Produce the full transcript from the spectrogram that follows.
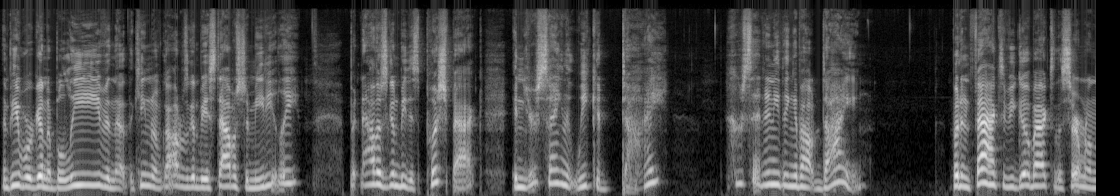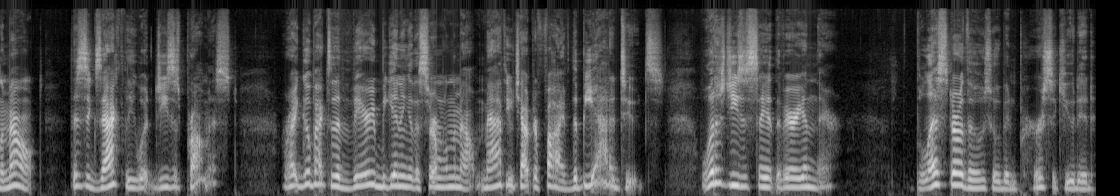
then people were going to believe, and that the kingdom of God was going to be established immediately. But now there's going to be this pushback, and you're saying that we could die? Who said anything about dying? But in fact, if you go back to the Sermon on the Mount, this is exactly what Jesus promised. Right? Go back to the very beginning of the Sermon on the Mount, Matthew chapter 5, the Beatitudes. What does Jesus say at the very end there? Blessed are those who have been persecuted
